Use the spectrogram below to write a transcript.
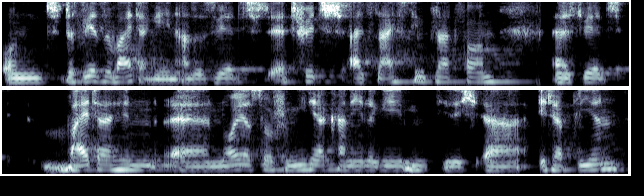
Und das wird so weitergehen. Also es wird äh, Twitch als Livestream-Plattform, äh, es wird weiterhin äh, neue Social-Media-Kanäle geben, die sich äh, etablieren,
